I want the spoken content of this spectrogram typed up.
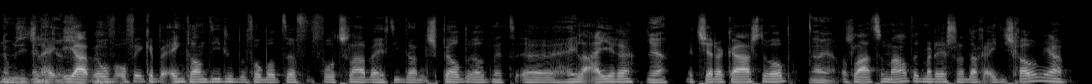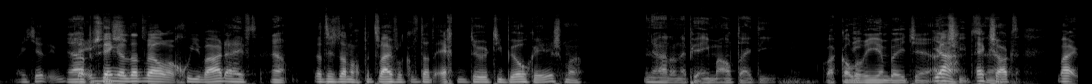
Noem eens iets met lekkers. ja, of, of ik heb één klant die doet bijvoorbeeld voor het slapen heeft hij dan speldbrood met hele eieren. Ja, Met cheddar kaas erop nou ja. als laatste maaltijd. Maar de rest van de dag eet hij schoon. Ja, weet je. Ik, Ja, ik denk dat dat wel een goede waarde heeft. Ja. Dat is dan nog betwijfelijk of dat echt dirty bulken is. Maar Ja, dan heb je één maaltijd die qua calorieën een beetje ja, uitschiet. exact. Maar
